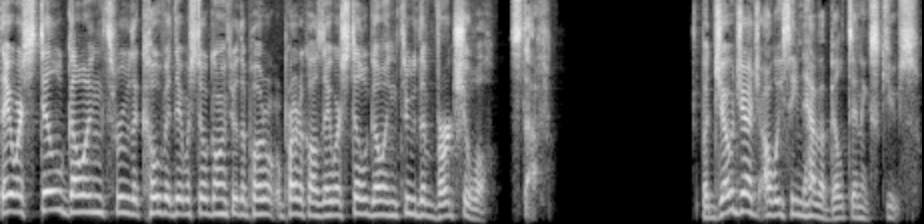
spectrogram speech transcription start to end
they were still going through the COVID, they were still going through the protocols, they were still going through the virtual stuff. But Joe Judge always seemed to have a built-in excuse.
